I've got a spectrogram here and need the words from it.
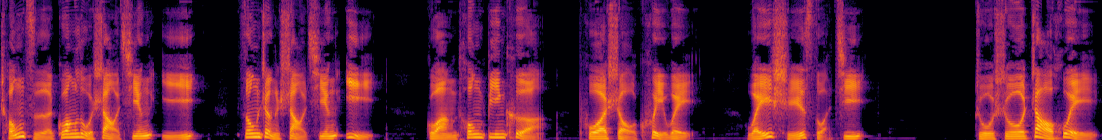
重子光禄少卿仪宗正少卿义，广通宾客，颇受馈位，为时所讥。主书赵惠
